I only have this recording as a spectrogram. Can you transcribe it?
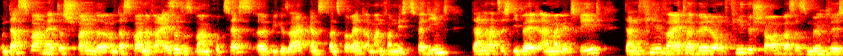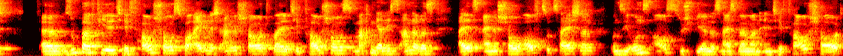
Und das war halt das Spannende. Und das war eine Reise, das war ein Prozess, äh, wie gesagt, ganz transparent, am Anfang nichts verdient. Dann hat sich die Welt einmal gedreht, dann viel Weiterbildung, viel geschaut, was ist möglich. Ähm, super viel TV-Shows vor eigentlich angeschaut, weil TV-Shows machen ja nichts anderes, als eine Show aufzuzeichnen und sie uns auszuspielen. Das heißt, wenn man in TV schaut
